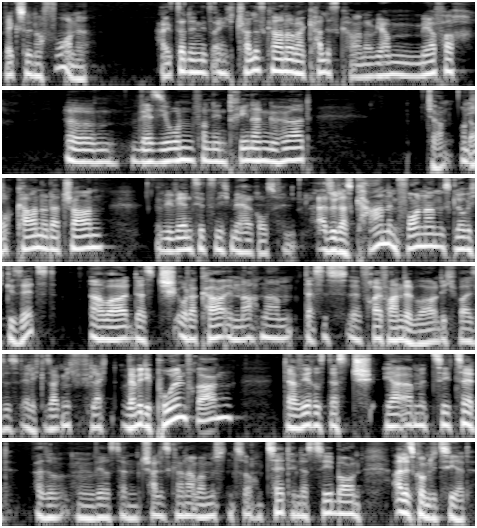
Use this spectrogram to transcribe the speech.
Wechsel nach vorne. Heißt er denn jetzt eigentlich Chaliskana oder Kaliskana? Wir haben mehrfach ähm, Versionen von den Trainern gehört. Tja, und auch Khan oder Chan. Wir werden es jetzt nicht mehr herausfinden. Also das Khan im Vornamen ist, glaube ich, gesetzt, aber das Ch oder K im Nachnamen, das ist äh, frei verhandelbar und ich weiß es ehrlich gesagt nicht. Vielleicht, wenn wir die Polen fragen, da wäre es das Ch ja mit CZ. Also äh, wäre es dann Chaliskana, aber müssten es auch ein Z in das C bauen. Alles kompliziert.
